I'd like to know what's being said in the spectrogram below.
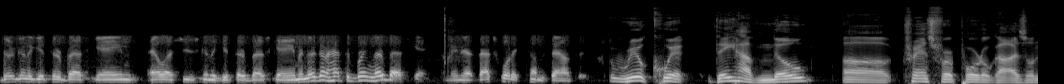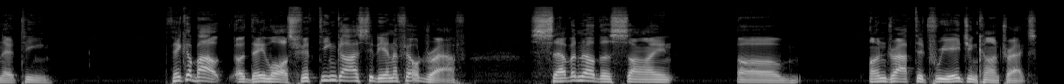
they're going to get their best game. LSU is going to get their best game, and they're going to have to bring their best game. I mean, that, that's what it comes down to. Real quick, they have no uh, transfer portal guys on their team. Think about uh, they lost 15 guys to the NFL draft. Seven others signed um, undrafted free agent contracts.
